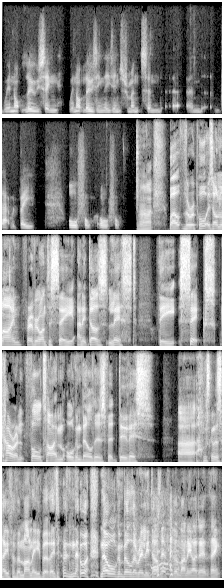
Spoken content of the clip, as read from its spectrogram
we're not losing we're not losing these instruments and and that would be awful awful all right. Well, the report is online for everyone to see, and it does list the six current full time organ builders that do this. Uh, I was going to say for the money, but they don't. No, no organ builder really does it for the money. I don't think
